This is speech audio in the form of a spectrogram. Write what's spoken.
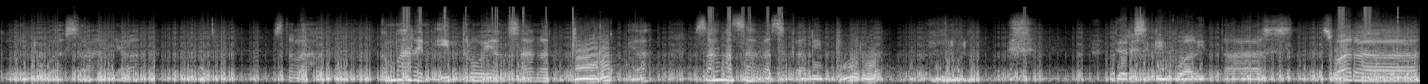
kedua saya setelah intro yang sangat buruk ya, sangat-sangat sekali buruk. Dari segi kualitas suara,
